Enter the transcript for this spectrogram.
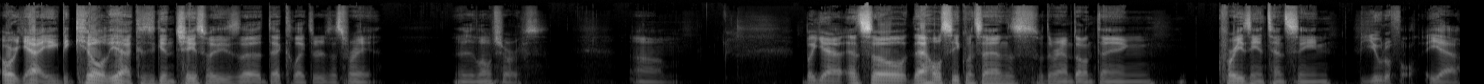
Or yeah, he'd be killed. Yeah, because he's getting chased by these uh, debt collectors. That's right, the loan sharks. Um, but yeah, and so that whole sequence ends with the Ramdon thing. Crazy intense scene. Beautiful. Yeah.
